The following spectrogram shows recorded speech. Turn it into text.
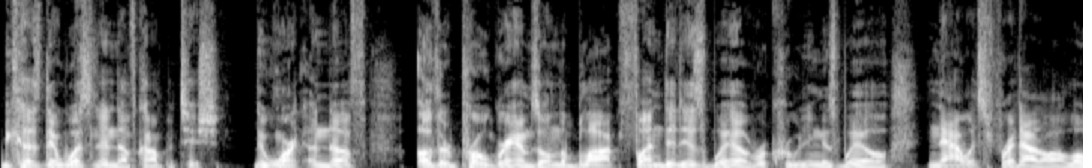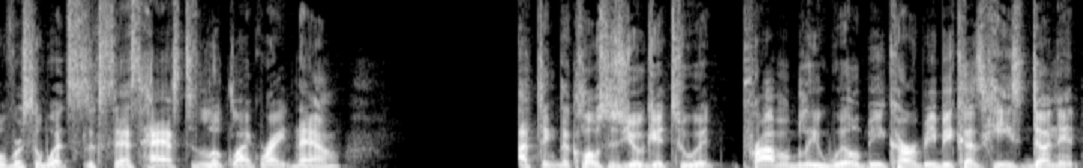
because there wasn't enough competition. There weren't enough other programs on the block funded as well, recruiting as well. Now it's spread out all over. So, what success has to look like right now, I think the closest you'll get to it probably will be Kirby because he's done it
